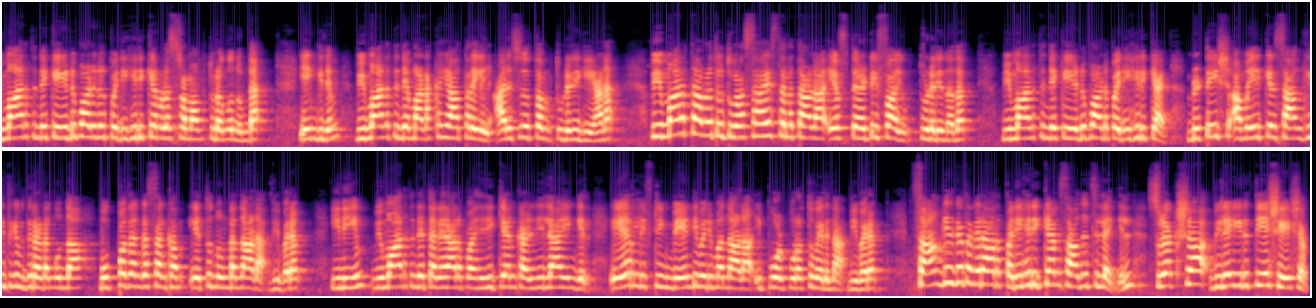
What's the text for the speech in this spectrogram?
വിമാനത്തിന്റെ കേടുപാടുകൾ പരിഹരിക്കാനുള്ള ശ്രമം തുടങ്ങുന്നുണ്ട്. എങ്കിലും വിമാനത്തിന്റെ മടക്കയാത്രയിൽ അനിശ്ചിതത്വം തുടരുകയാണ്. വിമാനത്താവളത്തിൽ തുറസായ സ്ഥലത്താണ് എഫ് തേർട്ടി ഫൈവ് തുടരുന്നത്. വിമാനത്തിന്റെ കേടുപാട് പരിഹരിക്കാൻ ബ്രിട്ടീഷ് അമേരിക്കൻ സാങ്കേതിക വിദ്യരടങ്ങുന്ന മുപ്പതംഗ സംഘം എത്തുന്നുണ്ടെന്നാണ് വിവരം. ഇനിയും വിമാനത്തിന്റെ തകരാറ് പരിഹരിക്കാൻ കഴിഞ്ഞില്ല എങ്കിൽ എയർ ലിഫ്റ്റിംഗ് വേണ്ടിവരുമെന്നാണ് ഇപ്പോൾ പുറത്തുവരുന്ന വിവരം. സാങ്കേതിക തകരാറ് പരിഹരിക്കാൻ സാധിച്ചില്ലെങ്കിൽ സുരക്ഷ വിലയിരുത്തിയ ശേഷം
